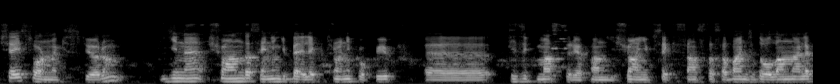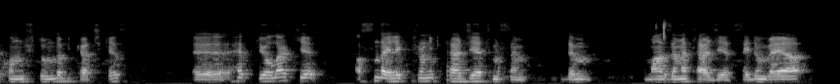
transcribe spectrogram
şey sormak istiyorum. Yine şu anda senin gibi elektronik okuyup e, fizik master yapan, şu an yüksek lisansta Sabancı'da olanlarla konuştuğumda birkaç kez e, hep diyorlar ki aslında elektronik tercih etmesem de malzeme tercih etseydim veya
